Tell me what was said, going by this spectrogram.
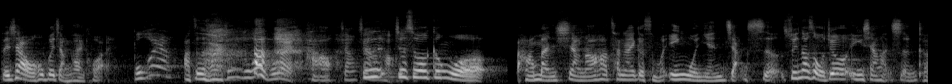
等一下我会不会讲太快？不会啊，啊，真的真不会不会。好，讲就是就说跟我好像蛮像。然后他参加一个什么英文演讲社，所以那时候我就印象很深刻。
